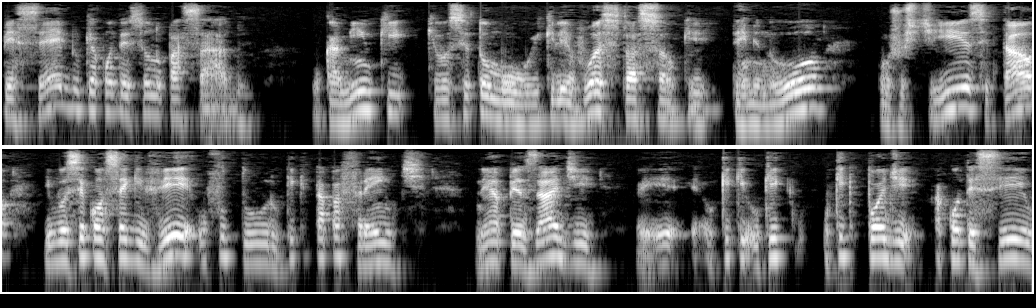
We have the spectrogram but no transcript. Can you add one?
percebe o que aconteceu no passado, o caminho que, que você tomou e que levou à situação que terminou com justiça e tal, e você consegue ver o futuro, o que está para frente. Né? Apesar de o que, o que, o que pode acontecer,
